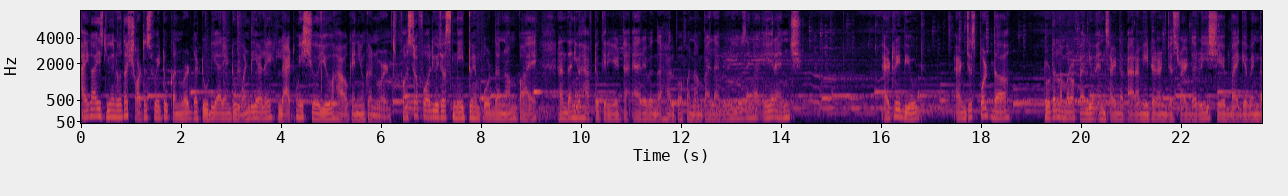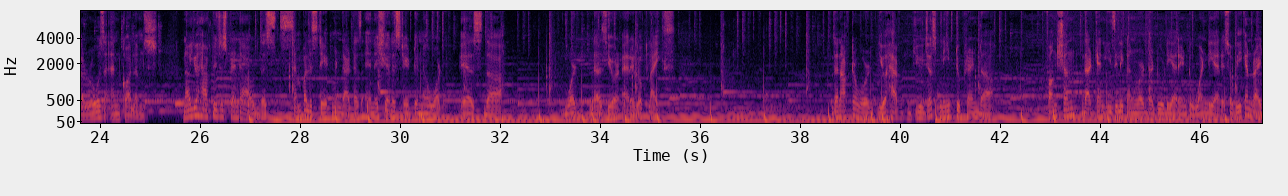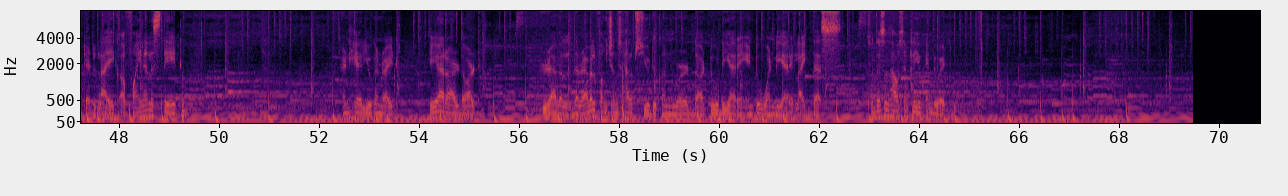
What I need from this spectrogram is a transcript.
Hi guys, do you know the shortest way to convert the 2D array into 1D array? Let me show you how can you convert. First of all, you just need to import the numpy and then you have to create an array with the help of a numpy library using a arange attribute and just put the total number of value inside the parameter and just write the reshape by giving the rows and columns now you have to just print out this simple statement that is initial state to know what is the what does your array look like. Then afterward you have you just need to print the function that can easily convert the 2d array into 1d array. So we can write it like a final state. And here you can write arr dot Ravel. The Ravel functions helps you to convert the 2D array into 1D array like this. So this is how simply you can do it.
